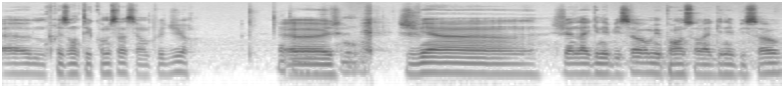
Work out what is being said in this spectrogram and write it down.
Euh, me présenter comme ça c'est un peu dur. Attends, Euh. Je viens, je viens de la Guinée-Bissau, mes parents sont de la Guinée-Bissau.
